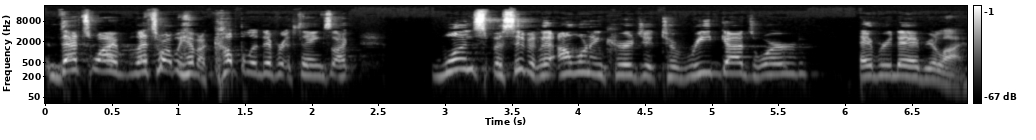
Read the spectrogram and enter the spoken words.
And that's why that's why we have a couple of different things. Like one specifically, I want to encourage you to read God's word every day of your life.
